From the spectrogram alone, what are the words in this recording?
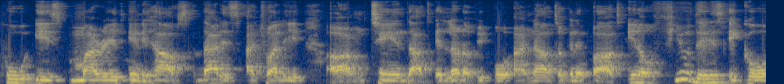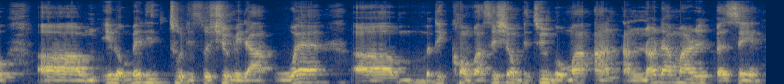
who is married in the house. That is actually um thing that a lot of people are now talking about. You know, a few days ago, um, you know, made it to the social media where um, the conversation between Boma and another married person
